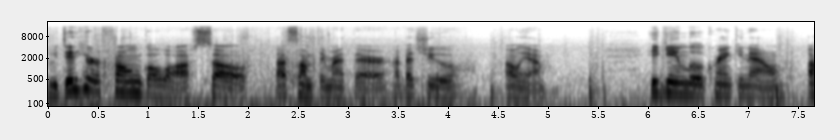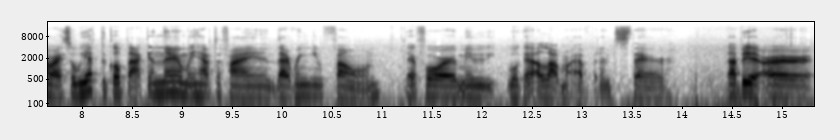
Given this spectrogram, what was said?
We did hear a phone go off, so that's something right there. I bet you, oh yeah. He getting a little cranky now. Alright, so we have to go back in there and we have to find that ringing phone. Therefore, maybe we'll get a lot more evidence there. That'd be our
